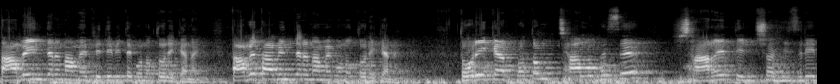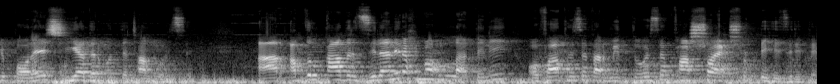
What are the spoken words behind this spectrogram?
তাবেইনদের নামে পৃথিবীতে কোনো তরিকা নাই। তাবে তাবেইনদের নামে কোনো তরিকা নেই। তরিকার প্রথম চালু হয়েছে সাড়ে তিনশো হিজড়ির পরে শিয়াদের মধ্যে চালু হয়েছে। আর আব্দুল কাদের জিলানি রহমাহুল্লাহ, তিনি ওফাত হয়েছে, তার মৃত্যু হয়েছে পাঁচশো একষট্টি হিজড়িতে।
